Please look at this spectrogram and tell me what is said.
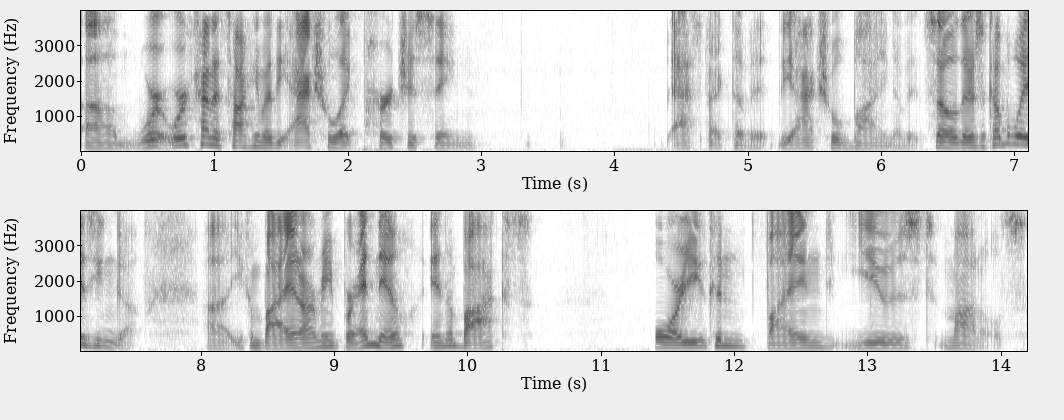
Um, we're we're kind of talking about the actual like purchasing aspect of it, the actual buying of it. So there's a couple ways you can go. Uh, you can buy an army brand new in a box, or you can find used models.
